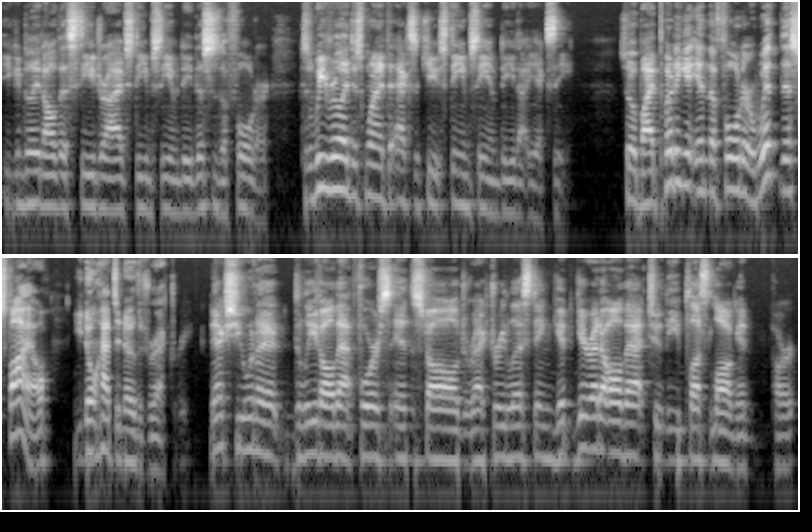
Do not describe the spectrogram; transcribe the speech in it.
You can delete all this C drive, Steam CMD. This is a folder because we really just wanted to execute Steam CMD.exe. So by putting it in the folder with this file, you don't have to know the directory. Next, you want to delete all that force install directory listing. Get, get rid of all that to the plus login part.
